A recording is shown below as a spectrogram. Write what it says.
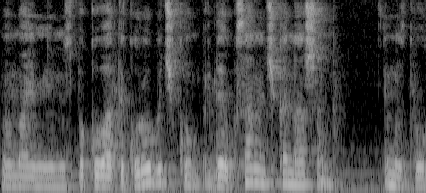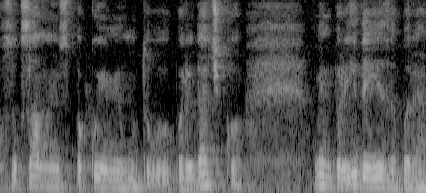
Ми маємо йому спакувати коробочку. Прийде Оксаночка наша. І ми з двох з Оксаною спакуємо йому ту передачку. Він приїде і забере.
